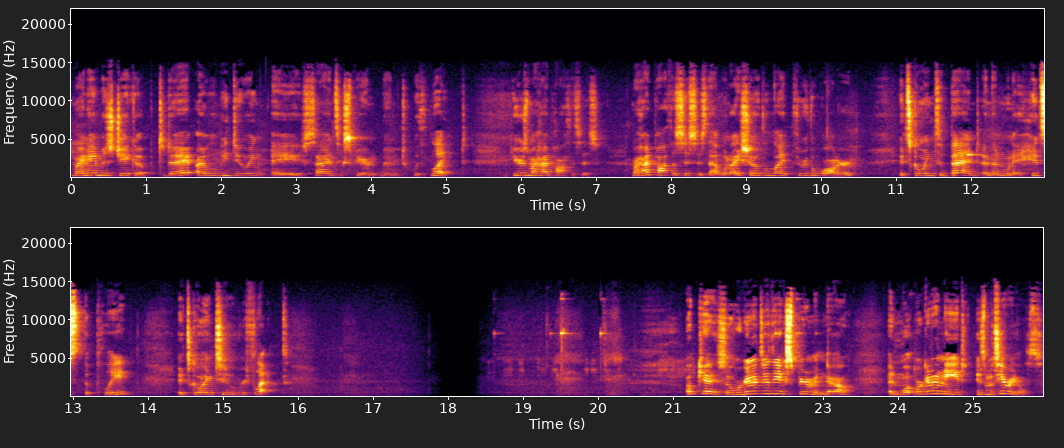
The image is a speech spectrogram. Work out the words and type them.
my name is Jacob. Today I will be doing a science experiment with light. Here's my hypothesis. My hypothesis is that when I show the light through the water, it's going to bend and then when it hits the plate, it's going to reflect. Okay, so we're going to do the experiment now, and what we're going to need is materials.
